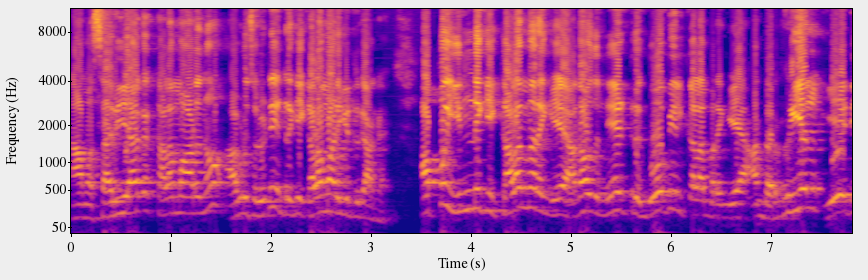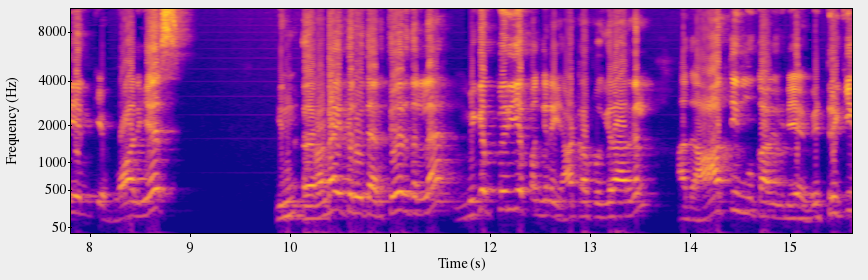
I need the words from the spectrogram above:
நாம சரியாக களமாடணும் அப்படின்னு சொல்லிட்டு இன்றைக்கு களமாடிக்கிட்டு இருக்காங்க. அப்போ இன்னைக்கு களமிறங்கிய அதாவது நேற்று கோபியில் களமிறங்கிய அந்த ரியல் ஏடிஎம்கே வாரியர்ஸ் ரெண்டாயிரத்தி இருபத்தி ஆறு தேர்தல்ல மிகப்பெரிய பங்கினை ஆற்றப் போகிறார்கள். அது அதிமுகவினுடைய வெற்றிக்கு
